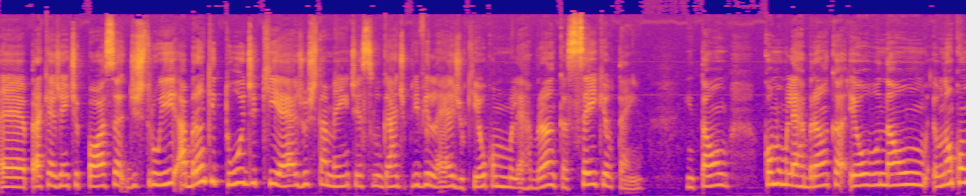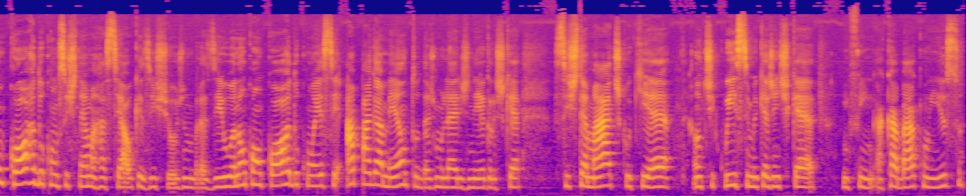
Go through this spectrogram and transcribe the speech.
é, para que a gente possa destruir a branquitude, que é justamente esse lugar de privilégio que eu, como mulher branca, sei que eu tenho. Então, como mulher branca, eu não, eu não concordo com o sistema racial que existe hoje no Brasil, eu não concordo com esse apagamento das mulheres negras que é sistemático, que é antiquíssimo e que a gente quer enfim, acabar com isso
